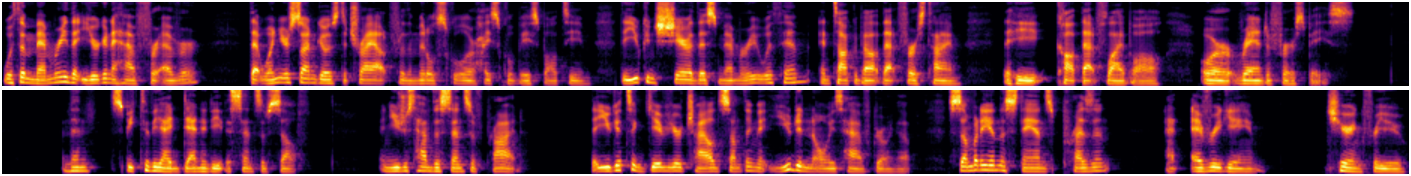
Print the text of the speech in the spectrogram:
with a memory that you're going to have forever that when your son goes to try out for the middle school or high school baseball team, that you can share this memory with him and talk about that first time that he caught that fly ball or ran to first base. And then speak to the identity, the sense of self. And you just have this sense of pride that you get to give your child something that you didn't always have growing up. Somebody in the stands present at every game cheering for you.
